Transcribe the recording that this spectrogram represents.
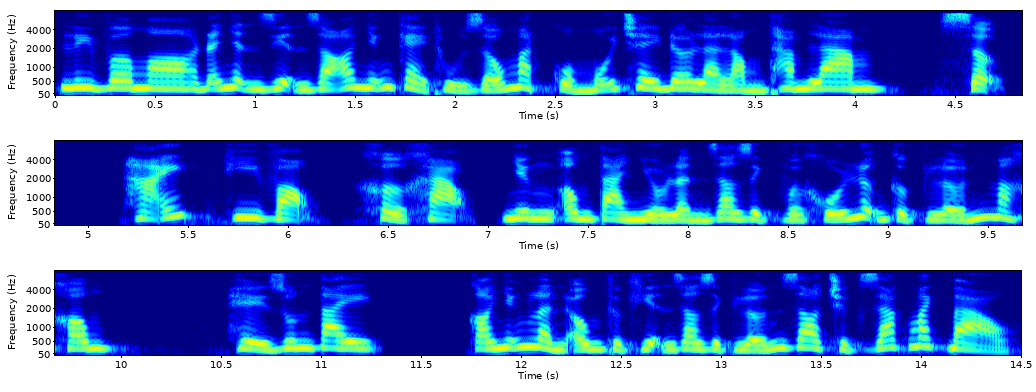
Livermore đã nhận diện rõ những kẻ thù giấu mặt của mỗi trader là lòng tham lam, sợ, hãi, hy vọng, khờ khạo, nhưng ông ta nhiều lần giao dịch với khối lượng cực lớn mà không hề run tay. Có những lần ông thực hiện giao dịch lớn do trực giác mách bảo,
